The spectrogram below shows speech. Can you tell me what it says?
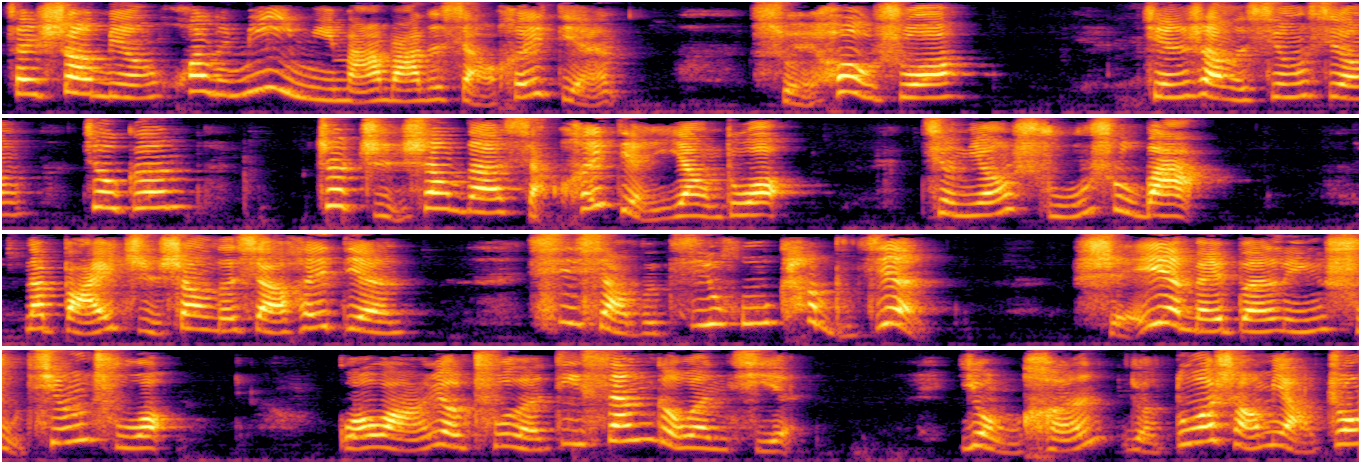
在上面画了密密麻麻的小黑点，随后说：“天上的星星就跟这纸上的小黑点一样多，请您数数吧。”那白纸上的小黑点，细小的几乎看不见，谁也没本领数清楚。国王又出了第三个问题：永恒有多少秒钟？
